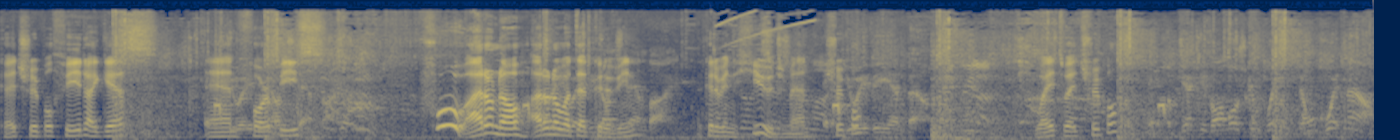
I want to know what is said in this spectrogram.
Okay, triple feed, I guess. And four piece. Whew, I don't know. I don't know what that could have been. It could have been huge, man. Triple? Wait, wait, triple? Objective almost complete. Don't quit now.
